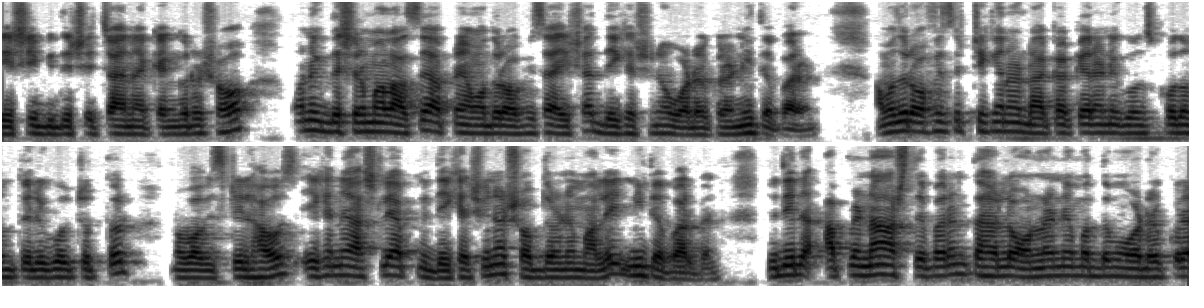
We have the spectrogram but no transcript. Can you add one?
দেশি, বিদেশি, চায়না ক্যাঙ্গারু সহ অনেক দেশের মাল আছে, আপনি আমাদের অফিসে আইসা দেখে শুনে অর্ডার করে নিতে পারেন। আমাদের অফিসের ঠিকানা ঢাকা, কেরানীগঞ্জ কদমতলী গোল চত্বর নবাব স্টিল হাউস। এখানে আসলে আপনি দেখে শুনে সব ধরনের মালই নিতে পারবেন। যদি আপনি না আসতে পারেন, তাহলে অনলাইনের মাধ্যমে অর্ডার করে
